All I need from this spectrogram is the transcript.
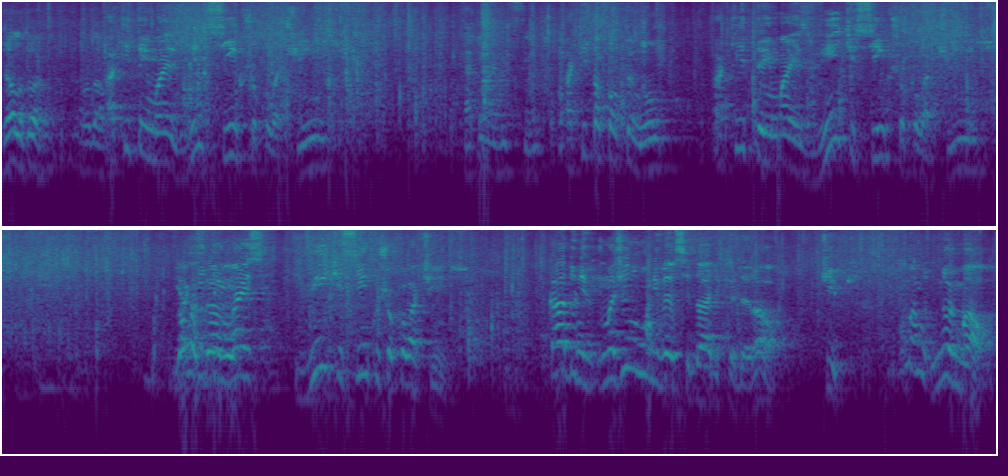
Já lotou? Aqui tem mais 25 chocolatinhos. Aqui mais 25. Aqui tá faltando um. Aqui tem mais 25 chocolatinhos. E aqui tem mais 25 chocolatinhos. Cada, imagina uma universidade federal, típica, uma normal,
